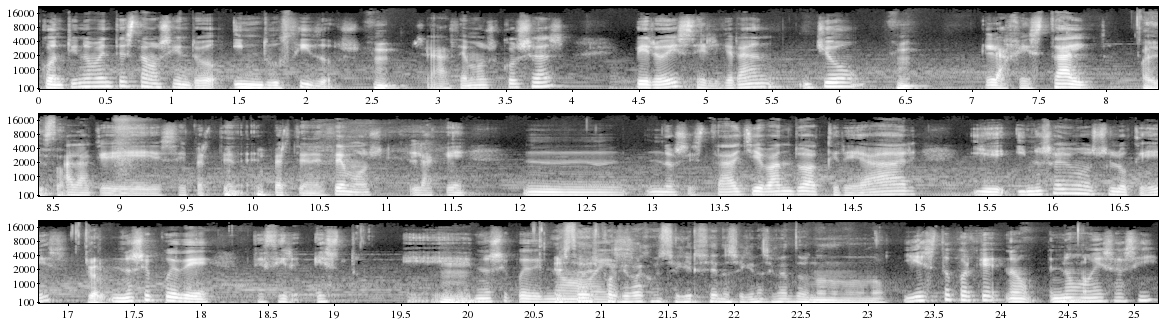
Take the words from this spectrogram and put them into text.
continuamente estamos siendo inducidos. Mm, O sea, hacemos cosas, pero es el gran yo, mm. la gestalt ahí está. a la que se perten- pertenecemos, la que mm, nos está llevando a crear y, y no sabemos lo que es. Claro. No se puede decir esto, eh, Mm. no se puede, no Esto es porque es- va a conseguirse no sé qué, no sé cuánto. No, no, no, no. ¿Y esto por qué? No, no, No. es así.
